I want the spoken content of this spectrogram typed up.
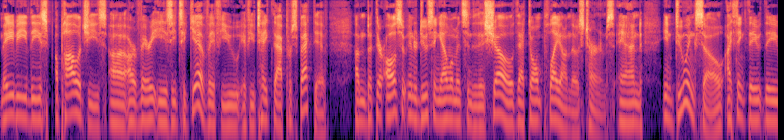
maybe these apologies uh, are very easy to give if you if you take that perspective. Um, but they're also introducing elements into this show that don't play on those terms, and in doing so, I think they they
